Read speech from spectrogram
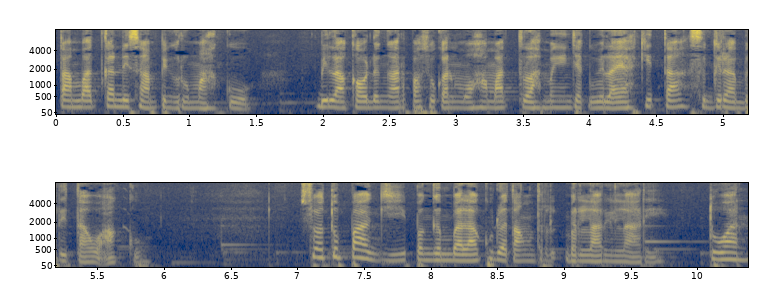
Tambatkan di samping rumahku Bila kau dengar pasukan Muhammad telah menginjak wilayah kita, segera beritahu aku. Suatu pagi, penggembalaku datang berlari-lari. Tuan,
